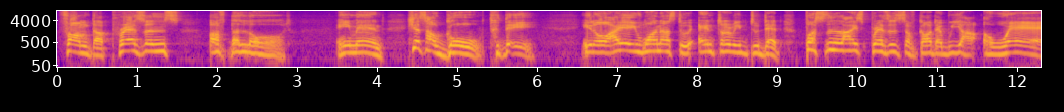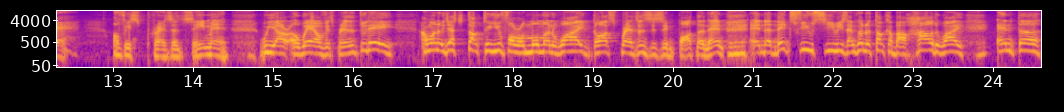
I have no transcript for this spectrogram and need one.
from the presence of the Lord. Amen. Here's our goal today. You know, I want us to enter into that personalized presence of God that we are aware of His presence. Amen. We are aware of His presence. Today, I want to just talk to you for a moment why God's presence is important. And in the next few series, I'm going to talk about how do I enter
